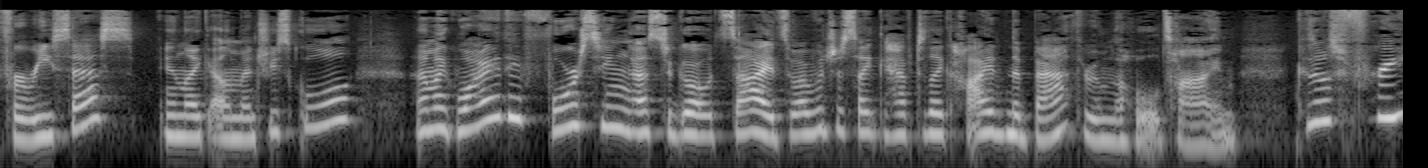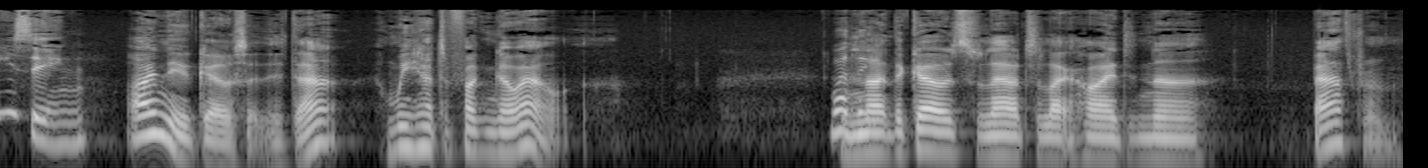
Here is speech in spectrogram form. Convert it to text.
for recess in like elementary school. And I'm like, why are they forcing us to go outside? So I would just like have to like hide in the bathroom the whole time because it was freezing. I knew girls that did that, and we had to fucking go out. What and they, like the girls were allowed to like hide in the bathroom.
